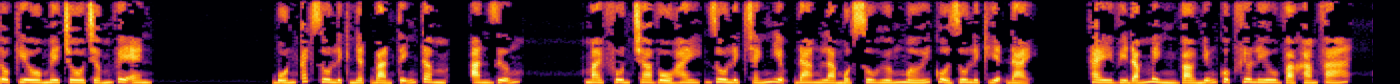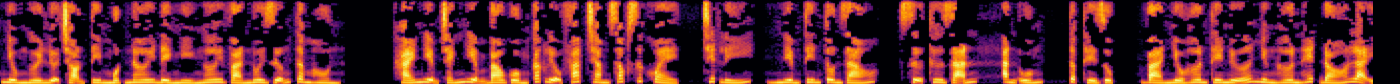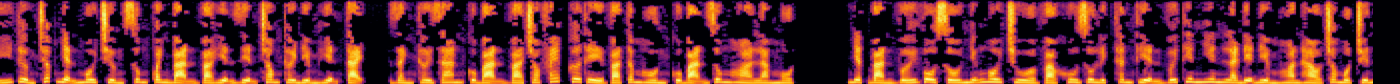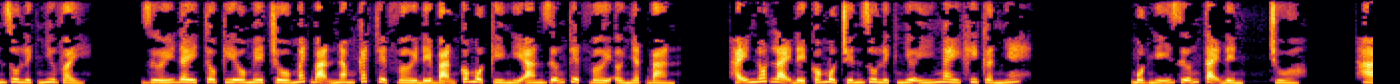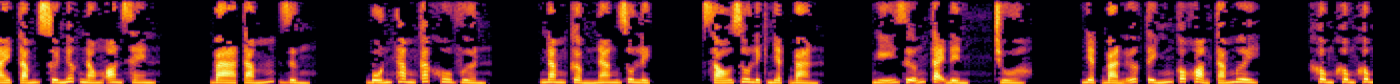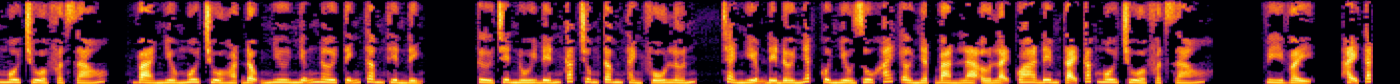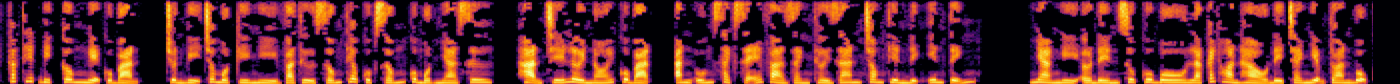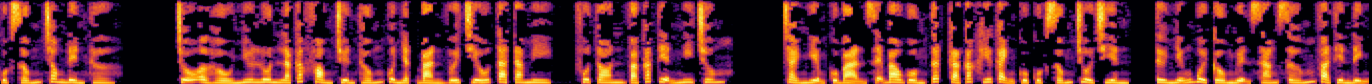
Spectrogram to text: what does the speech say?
Tokyo Metro.vn 4 cách du lịch Nhật Bản tĩnh tâm, an dưỡng. Mindful Travel hay du lịch chánh niệm đang là một xu hướng mới của du lịch hiện đại. Thay vì đắm mình vào những cuộc phiêu lưu và khám phá, nhiều người lựa chọn tìm một nơi để nghỉ ngơi và nuôi dưỡng tâm hồn. Khái niệm chánh niệm bao gồm các liệu pháp chăm sóc sức khỏe, triết lý, niềm tin tôn giáo, sự thư giãn, ăn uống, tập thể dục, và nhiều hơn thế nữa nhưng hơn hết đó là ý tưởng chấp nhận môi trường xung quanh bạn và hiện diện trong thời điểm hiện tại, dành thời gian của bạn và cho phép cơ thể và tâm hồn của bạn dung hòa làm một. Nhật Bản với vô số những ngôi chùa và khu du lịch thân thiện với thiên nhiên là địa điểm hoàn hảo cho một chuyến du lịch như vậy. Dưới đây Tokyo Metro mách bạn 5 cách tuyệt vời để bạn có một kỳ nghỉ an dưỡng tuyệt vời ở Nhật Bản. Hãy nốt lại để có một chuyến du lịch như ý ngay khi cần nhé. Một nghỉ dưỡng tại đền, chùa. 2. Tắm suối nước nóng onsen. 3. Tắm, rừng. 4. Thăm các khu vườn. 5. Cẩm nang du lịch. 6. Du lịch Nhật Bản. Nghỉ dưỡng tại đền, chùa. Nhật Bản ước tính có khoảng 80. 000 ngôi chùa Phật giáo, và nhiều ngôi chùa hoạt động như những nơi tĩnh tâm thiền định. Từ trên núi đến các trung tâm thành phố lớn, trải nghiệm để đời nhất của nhiều du khách ở Nhật Bản là ở lại qua đêm tại các ngôi chùa Phật giáo. Vì vậy, hãy tắt các thiết bị công nghệ của bạn, chuẩn bị cho một kỳ nghỉ và thử sống theo cuộc sống của một nhà sư, hạn chế lời nói của bạn, ăn uống sạch sẽ và dành thời gian trong thiền định yên tĩnh. Nhà nghỉ ở đền Sukubo là cách hoàn hảo để trải nghiệm toàn bộ cuộc sống trong đền thờ. Chỗ ở hầu như luôn là các phòng truyền thống của Nhật Bản với chiếu tatami, futon và các tiện nghi chung. Trải nghiệm của bạn sẽ bao gồm tất cả các khía cạnh của cuộc sống chùa chiền, từ những buổi cầu nguyện sáng sớm và thiền định.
